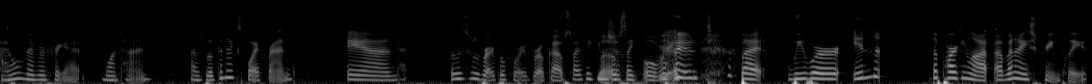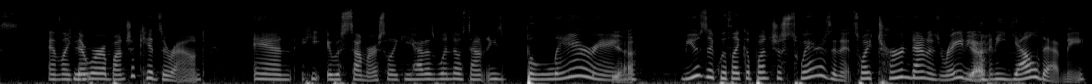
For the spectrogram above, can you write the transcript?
I will never forget one time. I was with an ex boyfriend and this was right before we broke up, so I think he was just like over Yeah. it. But we were in the parking lot of an ice cream place and like there were a bunch of kids around and he it was summer, so like he had his windows down and he's blaring Yeah. Music with like a bunch of swears in it. So I turned down his radio Yeah. and he yelled at me.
